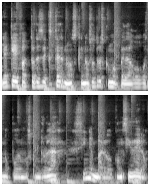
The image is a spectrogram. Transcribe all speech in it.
ya que hay factores externos que nosotros como pedagogos no podemos controlar. Sin embargo, considero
